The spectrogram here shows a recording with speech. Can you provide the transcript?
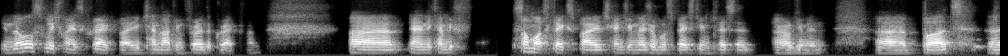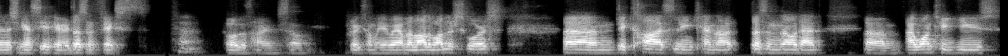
it knows which one is correct, but it cannot infer the correct one. Uh, and it can be somewhat fixed by changing measurable space to implicit argument. Uh, but uh, as you can see here, it doesn't fix all the time. So for example, here we have a lot of underscores um, because Lean cannot doesn't know that um, I want to use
